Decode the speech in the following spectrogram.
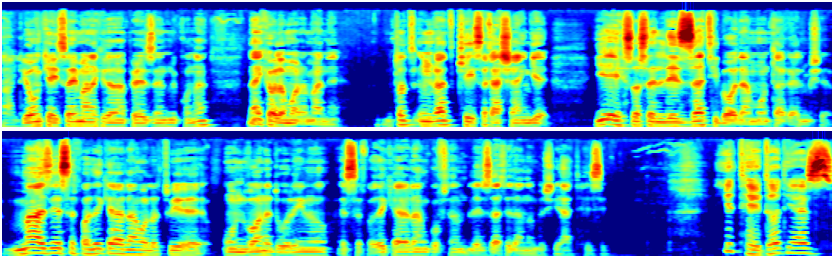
بله. یا اون کیس های منه که دارن پرزنت می‌کنن نه که حالا مال منه. تا اینقدر کیس قشنگه. یه احساس لذتی به آدم منتقل میشه. من از این استفاده کردم حالا توی عنوان دوره اینو استفاده کردم گفتم لذت دندان پزشکی ادهزی یه تعدادی از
